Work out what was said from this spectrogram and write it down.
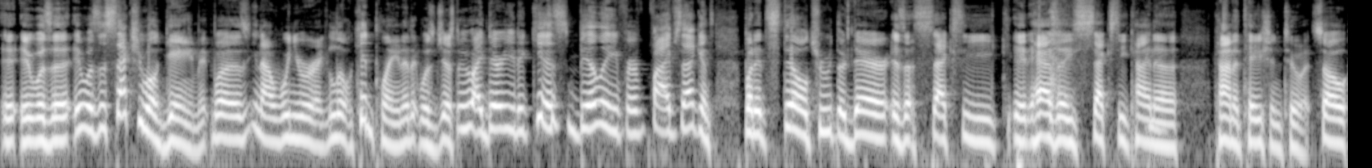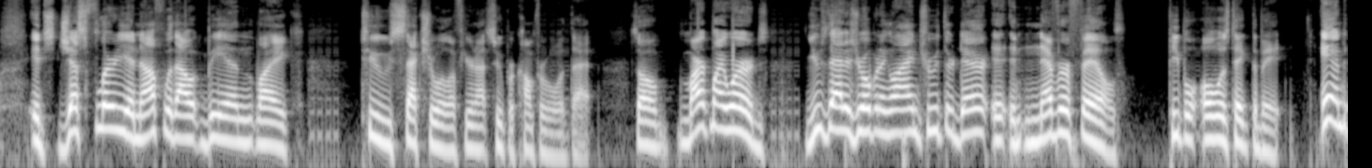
it, it was a it was a sexual game. It was, you know, when you were a little kid playing it, it was just, ooh, I dare you to kiss Billy for five seconds. But it's still truth or dare is a sexy it has a sexy kind of connotation to it. So it's just flirty enough without being like too sexual if you're not super comfortable with that. So mark my words, use that as your opening line, truth or dare. It, it never fails. People always take the bait. And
